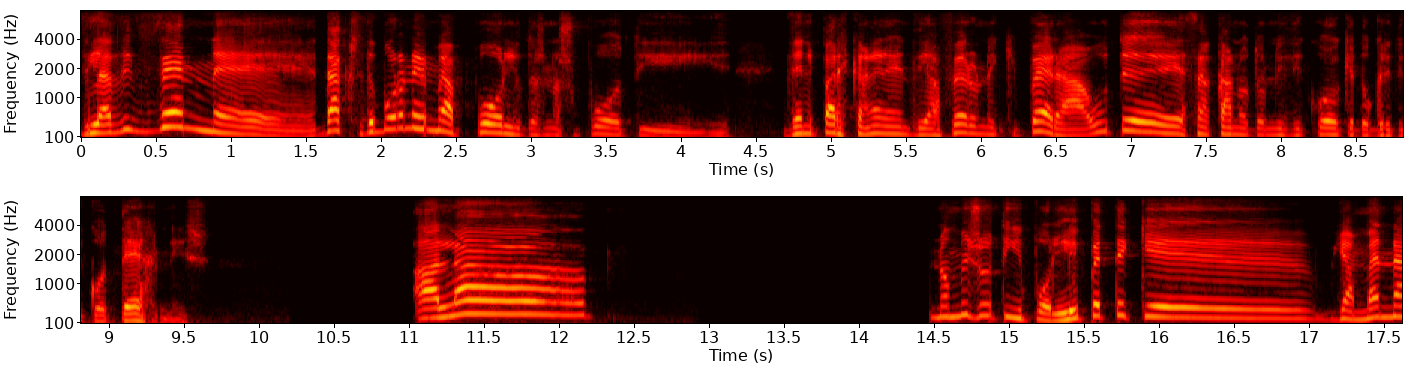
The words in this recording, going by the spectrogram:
Δηλαδή δεν, ε, εντάξει, δεν μπορώ να είμαι απόλυτος να σου πω ότι δεν υπάρχει κανένα ενδιαφέρον εκεί πέρα, ούτε θα κάνω τον ειδικό και τον κριτικό τέχνης. Αλλά νομίζω ότι υπολείπεται και για μένα,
